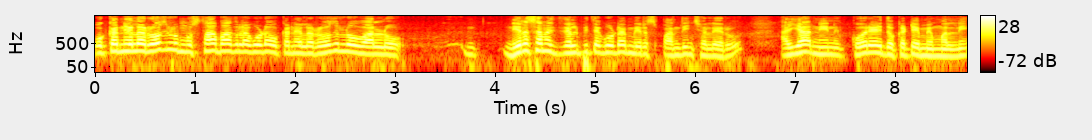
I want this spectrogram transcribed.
ఒక నెల రోజులు ముస్తాబాద్లో కూడా ఒక నెల రోజులు వాళ్ళు నిరసన తెలిపితే కూడా మీరు స్పందించలేరు. అయ్యా నేను కోరేది ఒకటే మిమ్మల్ని.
